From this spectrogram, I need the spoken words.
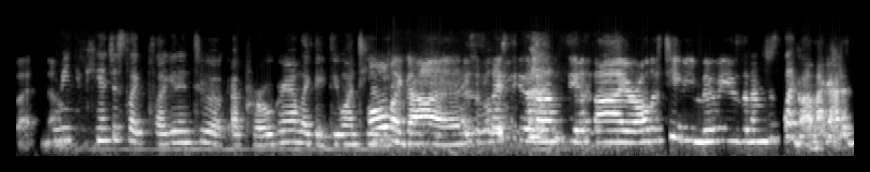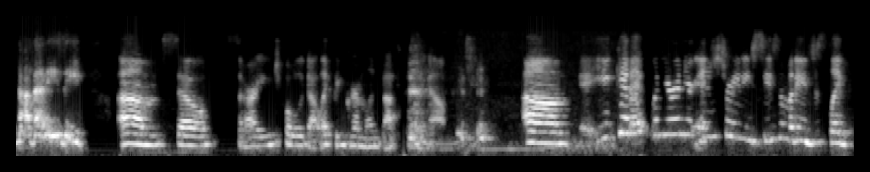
But no. I mean, you can't just like plug it into a, a program like they do on TV. Oh my God. when I see that on CSI or all those TV movies, and I'm just like, oh my God, it's not that easy. Um, so sorry, you totally got like the gremlin Beth coming out. um, you get it when you're in your industry and you see somebody just like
